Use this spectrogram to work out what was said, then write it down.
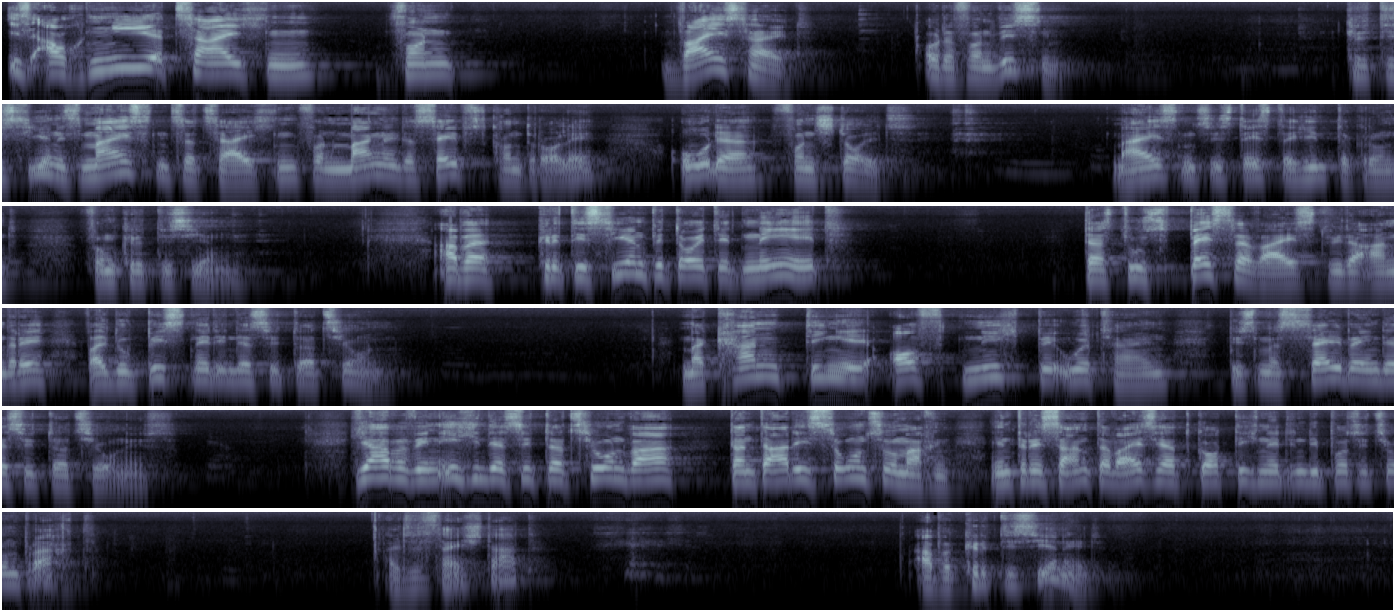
ist auch nie ein Zeichen von Weisheit oder von Wissen. Kritisieren ist meistens ein Zeichen von mangelnder Selbstkontrolle oder von Stolz. Meistens ist das der Hintergrund vom Kritisieren. Aber kritisieren bedeutet nicht, dass du es besser weißt wie der andere, weil du bist nicht in der Situation. Man kann Dinge oft nicht beurteilen, bis man selber in der Situation ist. Ja, aber wenn ich in der Situation war, dann da die so und so machen. Interessanterweise hat Gott dich nicht in die Position gebracht. Also sei stark. Aber kritisiere nicht.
